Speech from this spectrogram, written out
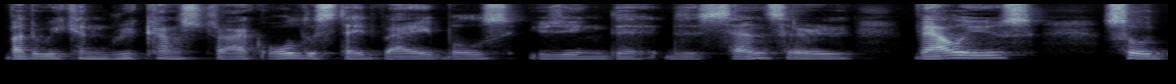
but we can reconstruct all the state variables using the the sensor values. So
